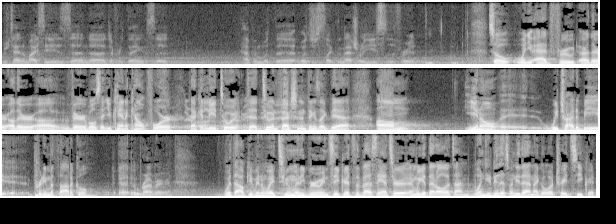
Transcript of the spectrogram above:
and uh, different things that happen with the with just like the natural yeast of the fruit? So when you add fruit, are there other uh, variables that you can't account for sure, that could are, lead to to, to infection and things like that? Yeah. Um, you know, we try to be pretty methodical. primary without giving away too many brewing secrets, the best answer, and we get that all the time, when do you do this? When do you do that? And I go, a trade secret.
